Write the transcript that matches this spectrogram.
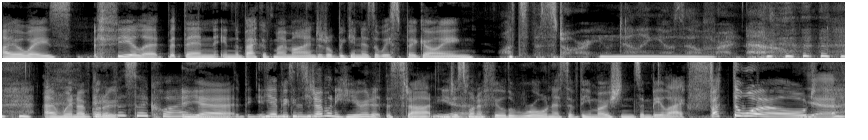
I always feel it, but then in the back of my mind, it'll begin as a whisper going, What's the story you're telling yourself right now? and when I've got to. so quiet. Yeah. yeah, because you don't want to hear it at the start. You yeah. just want to feel the rawness of the emotions and be like, Fuck the world. Yeah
